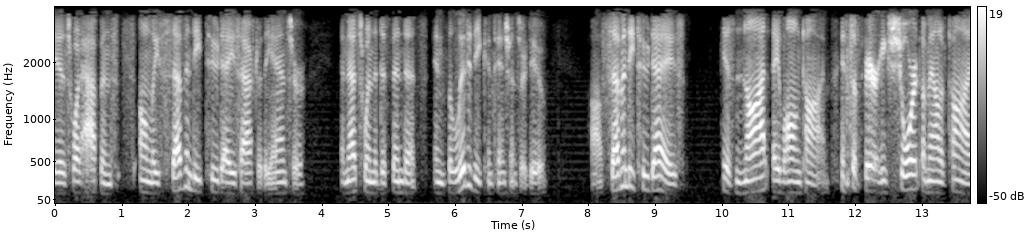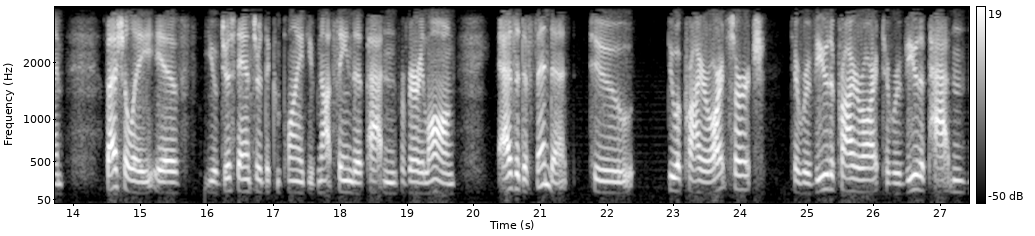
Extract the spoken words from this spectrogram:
is what happens only 72 days after the answer, and that's when the defendant's invalidity contentions are due. Uh, 72 days is not a long time. It's a very short amount of time, especially if you've just answered the complaint, you've not seen the patent for very long. As a defendant, to do a prior art search, to review the prior art, to review the patent,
